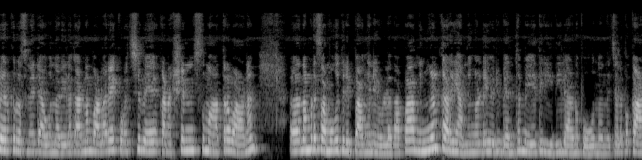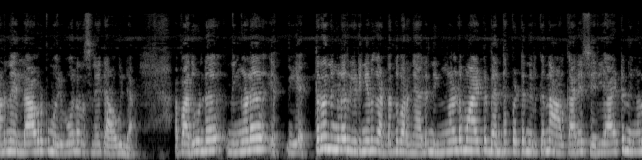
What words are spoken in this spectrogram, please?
പേർക്ക് റെസനേറ്റ് ആകുമെന്ന് അറിയില്ല. കാരണം വളരെ കുറച്ച് പേ കണക്ഷൻസ് മാത്രമാണ് നമ്മുടെ സമൂഹത്തിൽ ഇപ്പം അങ്ങനെയുള്ളത്. അപ്പം നിങ്ങൾക്കറിയാം നിങ്ങളുടെ ഒരു ബന്ധം ഏത് രീതിയിലാണ് പോകുന്നതെന്ന്. ചിലപ്പോൾ കാണുന്ന എല്ലാവർക്കും ഒരുപോലെ റെസനേറ്റ് ആവില്ല. അപ്പം അതുകൊണ്ട് നിങ്ങൾ എത്ര നിങ്ങൾ റീഡിങ്ങിന് കണ്ടെന്ന് പറഞ്ഞാലും നിങ്ങളുമായിട്ട് ബന്ധപ്പെട്ട് നിൽക്കുന്ന ആൾക്കാരെ ശരിയായിട്ട് നിങ്ങൾ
